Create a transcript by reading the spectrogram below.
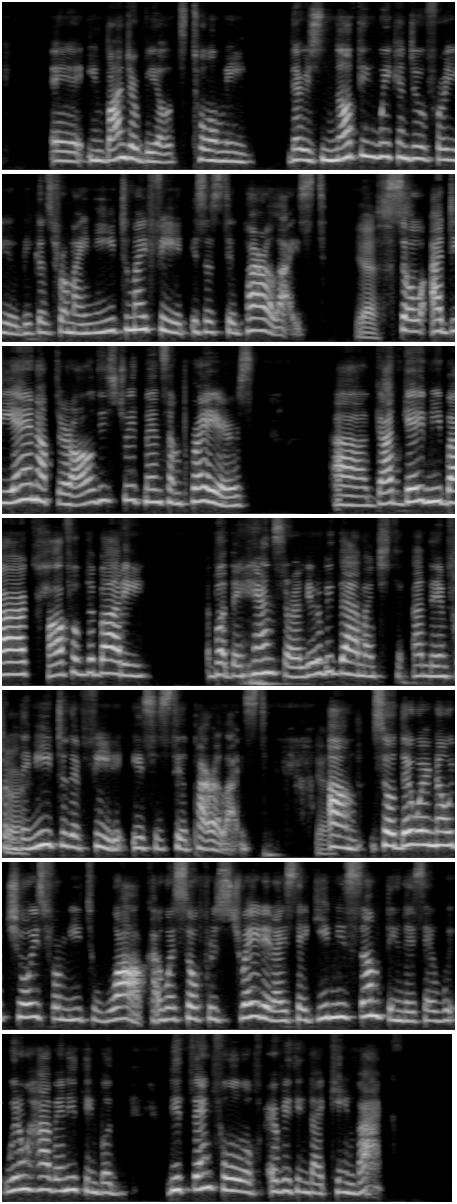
uh, in Vanderbilt told me there is nothing we can do for you because from my knee to my feet is still paralyzed. Yes. So at the end, after all these treatments and prayers, uh, God gave me back half of the body, but the hands are a little bit damaged, and then from sure. the knee to the feet is still paralyzed. Yeah. Um, so there were no choice for me to walk. I was so frustrated. I say, "Give me something." They say, "We, we don't have anything, but be thankful of everything that came back."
